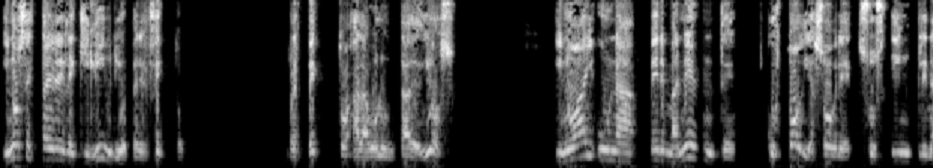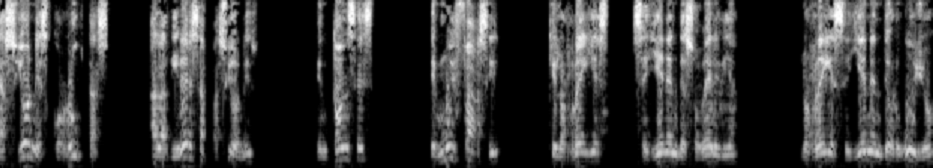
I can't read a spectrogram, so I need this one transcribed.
y no se está en el equilibrio perfecto respecto a la voluntad de Dios, y no hay una permanente custodia sobre sus inclinaciones corruptas a las diversas pasiones, entonces es muy fácil que los reyes se llenen de soberbia, los reyes se llenen de orgullo,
